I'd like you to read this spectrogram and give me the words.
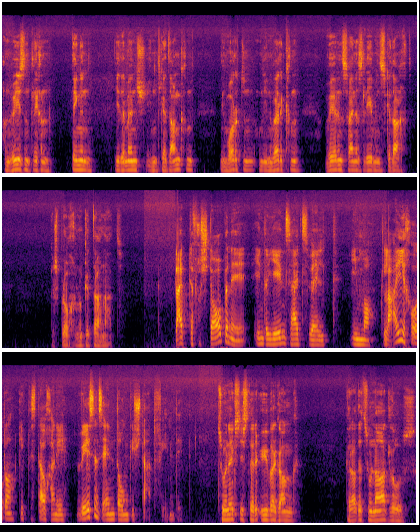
an wesentlichen Dingen, die der Mensch in Gedanken, in Worten und in Werken während seines Lebens gedacht, gesprochen und getan hat. Bleibt der Verstorbene in der Jenseitswelt immer gleich oder gibt es da auch eine Wesensänderung, die stattfindet? Zunächst ist der Übergang geradezu nahtlos.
